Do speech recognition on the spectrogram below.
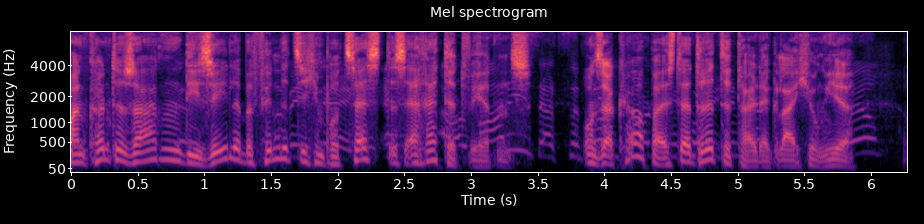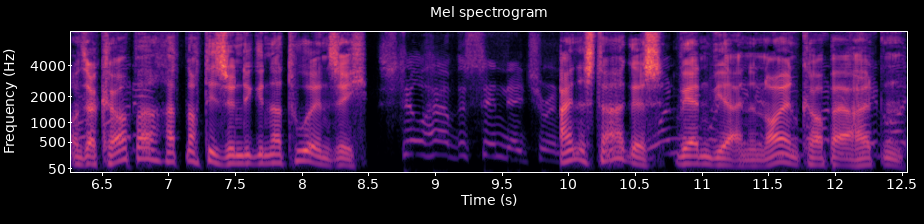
Man könnte sagen, die Seele befindet sich im Prozess des Errettetwerdens. Unser Körper ist der dritte Teil der Gleichung hier. Unser Körper hat noch die sündige Natur in sich. Eines Tages werden wir einen neuen Körper erhalten,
